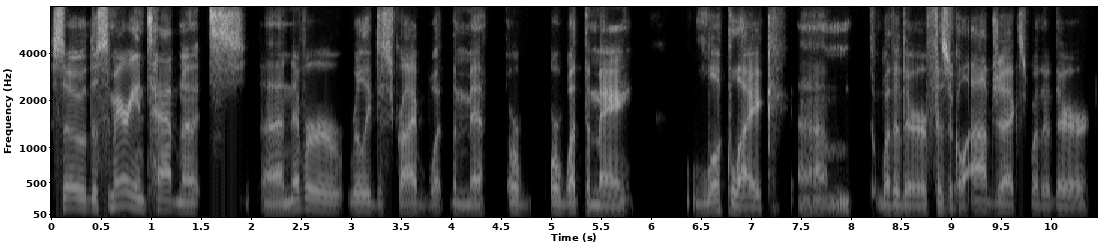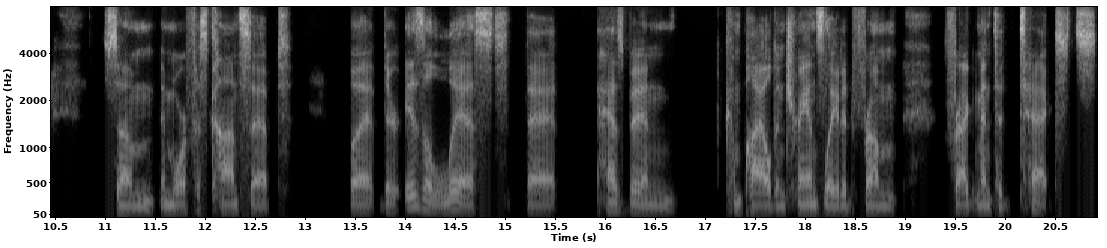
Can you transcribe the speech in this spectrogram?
So the Sumerian tablets uh, never really describe what the myth or or what the May look like, um, whether they're physical objects, whether they're some amorphous concept. But there is a list that has been compiled and translated from fragmented texts.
